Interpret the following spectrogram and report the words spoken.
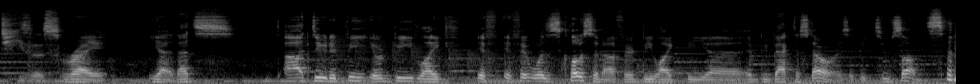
Jesus. right. Yeah, that's. Uh, dude, it'd be it would be like if if it was close enough, it'd be like the uh, it'd be back to Star Wars. It'd be two suns.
